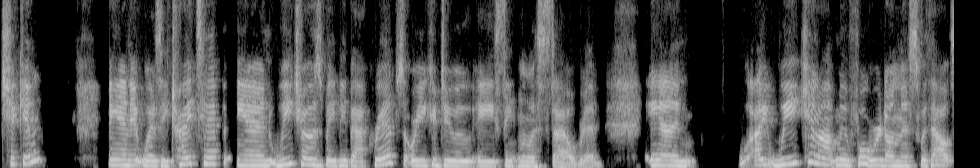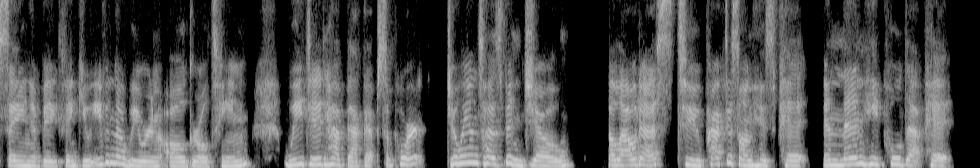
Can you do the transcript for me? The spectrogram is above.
chicken and it was a tri tip, and we chose baby back ribs, or you could do a St. Louis style rib. And I we cannot move forward on this without saying a big thank you. Even though we were an all girl team, we did have backup support. Joanne's husband Joe allowed us to practice on his pit and then he pulled that pit.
